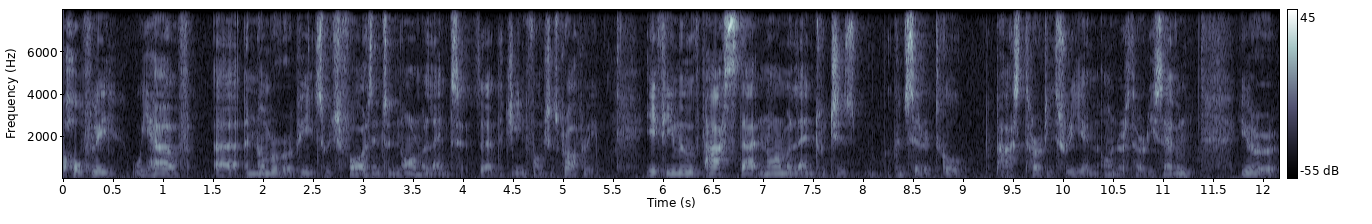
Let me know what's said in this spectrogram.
hopefully we have uh, a number of repeats which falls into normal length that the gene functions properly. If you move past that normal length, which is considered to go past 33 and under 37, you're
